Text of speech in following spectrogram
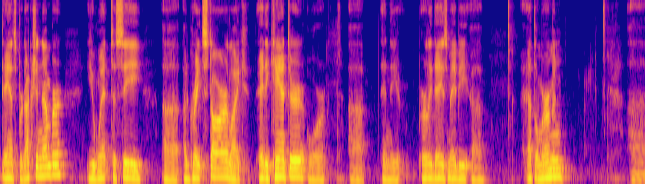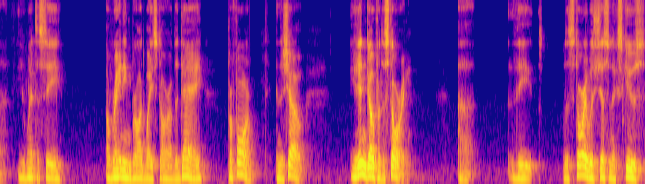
dance production number, you went to see uh, a great star like Eddie Cantor or uh, in the early days, maybe uh, Ethel Merman. Uh, you went to see a reigning Broadway star of the day perform in the show. You didn't go for the story. Uh, the the story was just an excuse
